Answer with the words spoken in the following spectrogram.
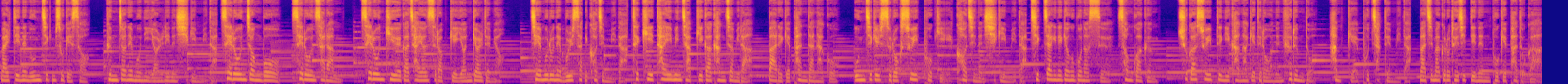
말띠는 움직임 속에서 금전의 문이 열리는 시기입니다. 새로운 정보, 새로운 사람, 새로운 기회가 자연스럽게 연결되며 재물운의 물살이 커집니다. 특히 타이밍 잡기가 강점이라 빠르게 판단하고 움직일수록 수익 폭이 커지는 시기입니다. 직장인의 경우 보너스, 성과금, 추가 수입 등이 강하게 들어오는 흐름도 함께 포착됩니다. 마지막으로 돼지띠는 복의 파도가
